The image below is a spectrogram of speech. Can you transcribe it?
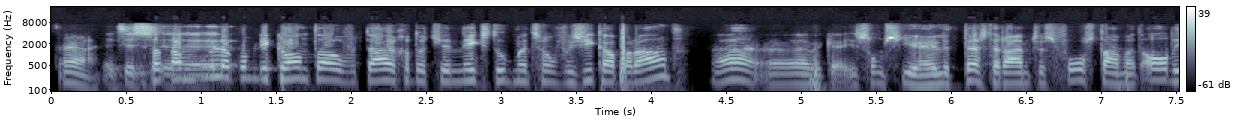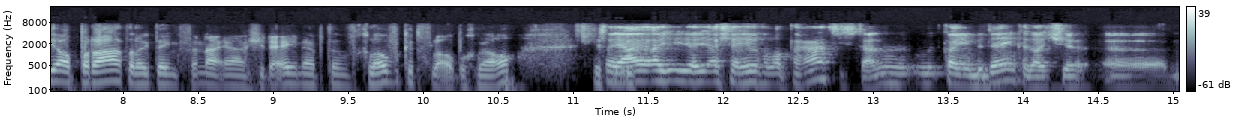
Ja. Het is, is dat dan uh, moeilijk om die klant te overtuigen dat je niks doet met zo'n fysiek apparaat? Ja, uh, soms zie je hele testruimtes vol staan met al die apparaten. Dat ik denk van, nou ja, als je de een hebt, dan geloof ik het voorlopig wel. Nou ja, als je heel veel apparaten staat, dan kan je bedenken dat je ehm,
